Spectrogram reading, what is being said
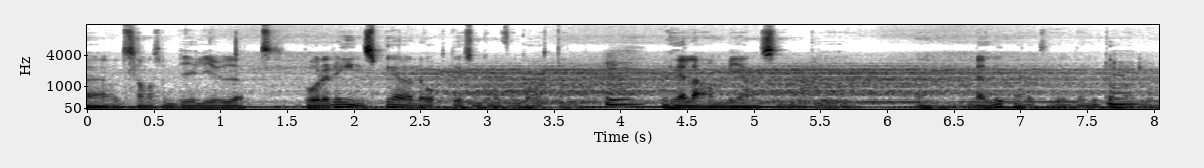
eh, och tillsammans med billjudet. Både det inspelade och det som kommer från gatan. Mm. Och hela ambiensen blir eh, väldigt meditativ, väldigt Mm. behaglig.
